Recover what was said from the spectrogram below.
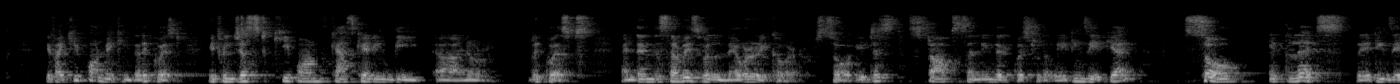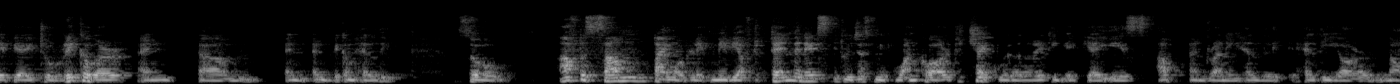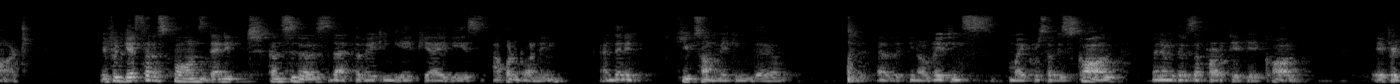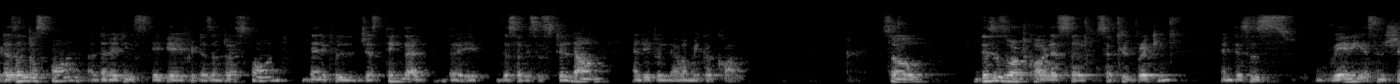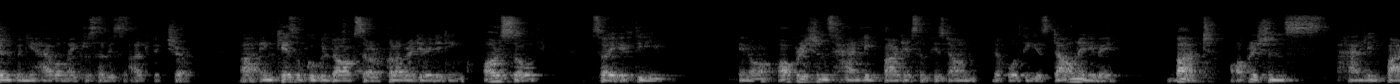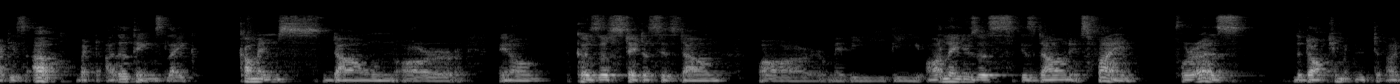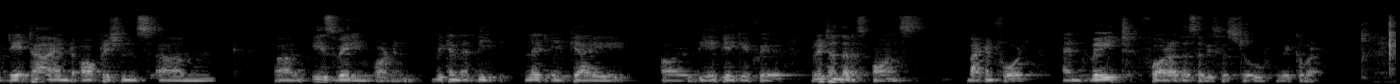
If I keep on making the request, it will just keep on cascading the uh, you know requests, and then the service will never recover. So it just stops sending the request to the ratings API. So it lets ratings API to recover and um, and and become healthy. So after some timeout, like maybe after 10 minutes, it will just make one call to check whether the rating API is up and running healthy, healthy or not. If it gets the response, then it considers that the rating API is up and running, and then it keeps on making the uh, you know ratings microservice call whenever there is a product API call. If it doesn't respond, uh, the ratings API, if it doesn't respond, then it will just think that the, the service is still down and it will never make a call. So this is what called as circuit breaking, and this is very essential when you have a microservice architecture. Uh, in case of Google Docs or collaborative editing, also, so if the you know operations handling part itself is down, the whole thing is down anyway. But operations handling part is up, but other things like comments down or you know cursor status is down or maybe the online users is down, it's fine. For us, the document uh, data and operations um, uh, is very important. We can let the let API or the API gateway return the response back and forth and wait for other services to recover.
